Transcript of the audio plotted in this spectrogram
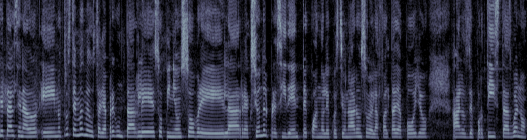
¿Qué tal, senador? En otros temas me gustaría preguntarle su opinión sobre la reacción del presidente cuando le cuestionaron sobre la falta de apoyo a los deportistas. Bueno,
